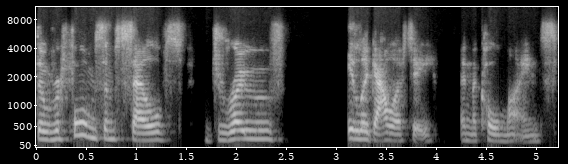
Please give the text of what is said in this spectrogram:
the reforms themselves drove illegality in the coal mines.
